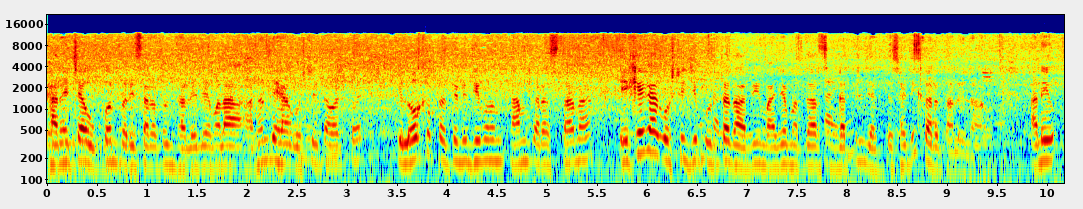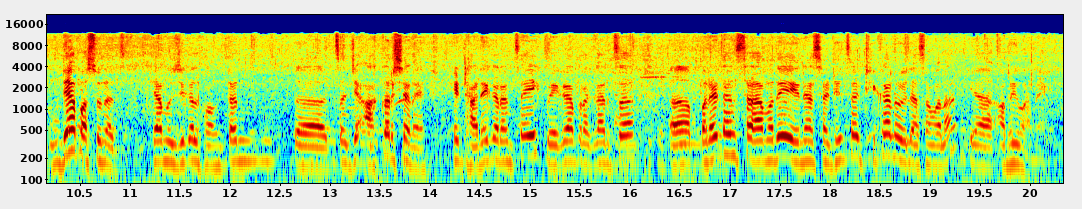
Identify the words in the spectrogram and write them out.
ठाण्याच्या उपवन परिसरातून झालेली आहे. मला आनंद ह्या गोष्टीचा वाटतो की लोकप्रतिनिधी म्हणून काम करत असताना एकेका गोष्टीची पूर्तता मी माझ्या मतदारसंघातील जनतेसाठी करत आलेलो आहोत. आणि उद्यापासूनच त्या म्युझिकल फाउंटनचं जे आकर्षण आहे हे ठाणेकरांचं एक वेगळ्या प्रकारचं पर्यटन स्थळामध्ये येण्यासाठी येण्यासाठीचं ठिकाण होईल असा मला या अभिमान आहे.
